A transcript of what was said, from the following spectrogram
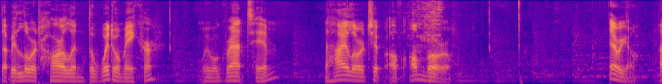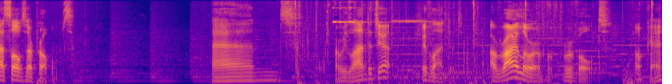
That'd be Lord Harland the Widowmaker. We will grant him the High Lordship of Omboro. There we go. That solves our problems. And... Are we landed yet? We've landed. A Rylor Revolt. Okay.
